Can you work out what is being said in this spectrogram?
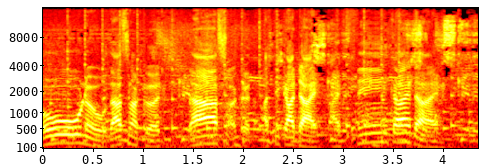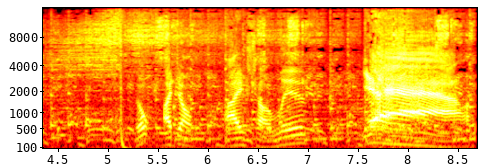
Oh no, that's not good. That's not good. I think I die. I think I die. Nope, I don't. I shall live. Yeah!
